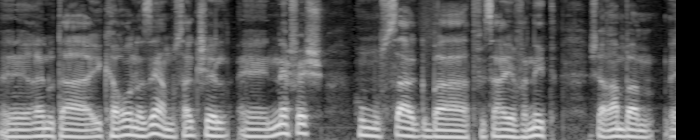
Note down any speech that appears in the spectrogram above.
אה, ראינו את העיקרון הזה, המושג של אה, נפש הוא מושג בתפיסה היוונית שהרמב"ם אה,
